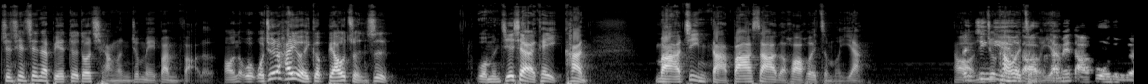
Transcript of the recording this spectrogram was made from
现现现在别的队都强了，你就没办法了。哦，那我我觉得还有一个标准是。我们接下来可以看马竞打巴萨的话会怎么样？好，你就看会怎么样？还没打过，对不对？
